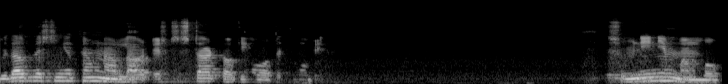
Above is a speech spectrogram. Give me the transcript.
without wasting your time now let's start talking about that movie. So Mambo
